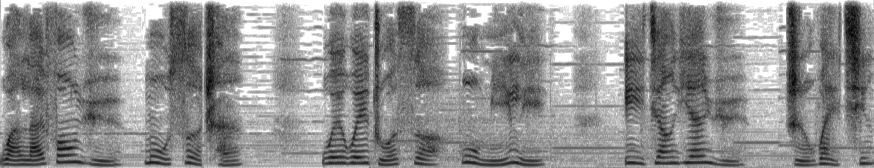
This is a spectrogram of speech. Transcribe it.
晚来风雨暮色沉，微微着色雾迷离，一江烟雨只为卿。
